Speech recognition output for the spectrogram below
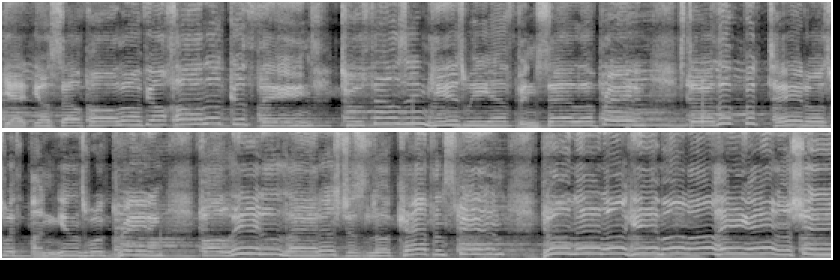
Get yourself all of your Hanukkah things. Two thousand years we have been celebrating. Stir the potatoes with onions we're grating. For little letters, just look at them spin. No man a game all a hey and a shin.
